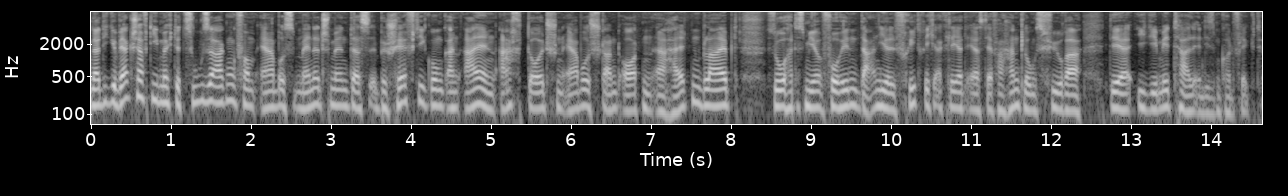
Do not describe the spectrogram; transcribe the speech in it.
Na, die Gewerkschaft, die möchte zusagen vom Airbus Management, dass Beschäftigung an allen acht deutschen Airbus-Standorten erhalten bleibt. So hat es mir vorhin Daniel Friedrich erklärt. Er ist der Verhandlungsführer der IG Metall in diesem Konflikt.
